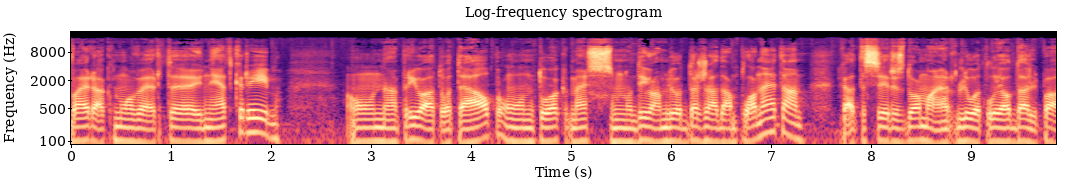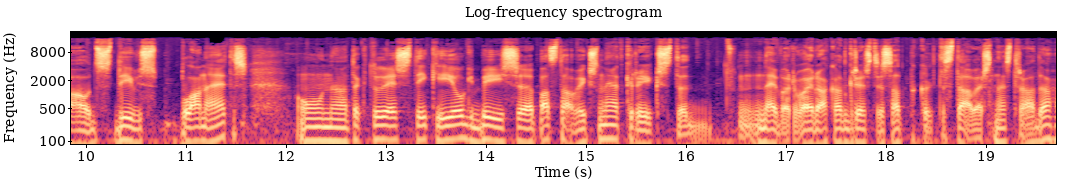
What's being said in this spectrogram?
vairāk novērtēju neatkarību. un uh, privāto telpu, un to, ka mēs esam no divām ļoti dažādām planētām. Kā tas ir, es domāju, ar ļoti lielu daļu paudzes, divas planētas. Uh, tad, kad tu esi tik ilgi bijis patstāvīgs un neatkarīgs, tad nevar vairāk atgriezties atpakaļ. Tas tā vairs nestrādā.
